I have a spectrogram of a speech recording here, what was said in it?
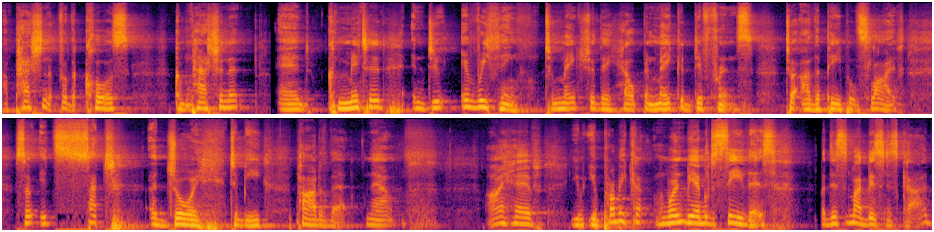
are passionate for the cause, compassionate, and committed, and do everything to make sure they help and make a difference to other people's lives. So it's such a joy to be part of that. Now, I have, you, you probably won't be able to see this, but this is my business card,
